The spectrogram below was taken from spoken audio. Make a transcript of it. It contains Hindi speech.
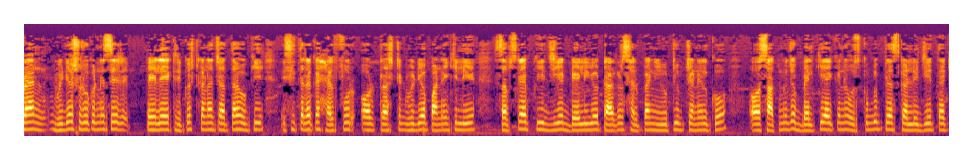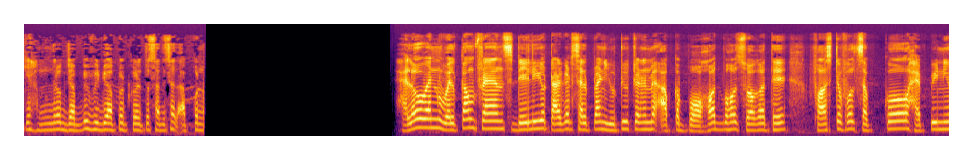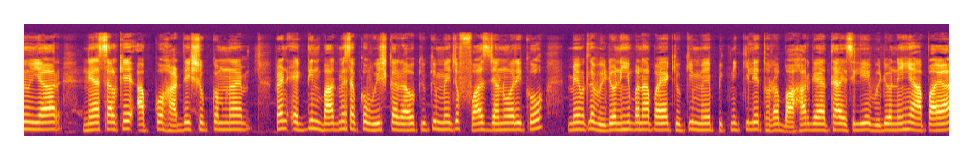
फ्रेंड वीडियो शुरू करने से पहले एक रिक्वेस्ट करना चाहता हूँ कि इसी तरह का हेल्पफुल और ट्रस्टेड वीडियो पाने के लिए सब्सक्राइब कीजिए daily your targets helpline YouTube channel को और साथ में जो बेल की आइकन है उसको भी प्रेस कर लीजिए ताकि हम लोग जब भी वीडियो अपलोड करें तो साथ ही साथ आपको hello and welcome friends daily your targets helpline YouTube channel में आपका बहुत बहुत स्वागत है। फ़र्स्ट ऑफ़ ऑल सबको हैप्पी न्यू ईयर नया साल के आपको हार्दिक शुभकामनाएँ। फ्रेंड एक दिन बाद में सबको विश कर रहा हूँ क्योंकि मैं जो फ़र्स्ट जनवरी को मैं मतलब वीडियो नहीं बना पाया क्योंकि मैं पिकनिक के लिए थोड़ा बाहर गया था, इसीलिए वीडियो नहीं आ पाया।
